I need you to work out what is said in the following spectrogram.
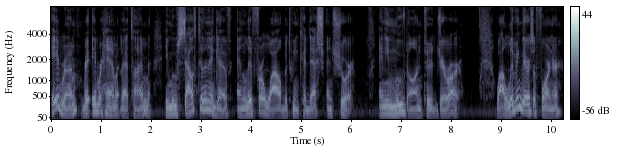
Abraham, Abraham at that time, he moved south to the Negev and lived for a while between Kadesh and Shur. And he moved on to Gerar. While living there as a foreigner,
